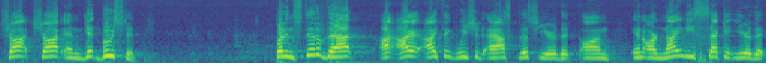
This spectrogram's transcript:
shot, shot, and get boosted. But instead of that, I, I, I think we should ask this year that on in our 92nd year that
